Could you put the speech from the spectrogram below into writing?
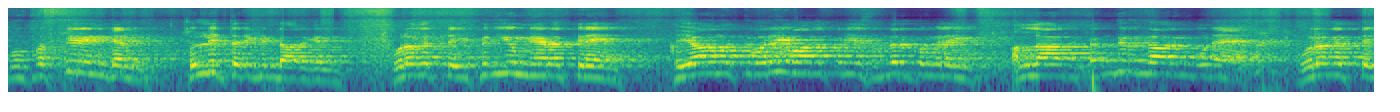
முஃபஸ்திரன்கள் சொல்லித் தருகின்றார்கள். உலகத்தை பிரியும் நேரத்திலே கையாமத்து வரை வாழக்கூடிய சந்தர்ப்பங்களை அல்லாஹ் தந்திருந்தாலும் கூட உலகத்தை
